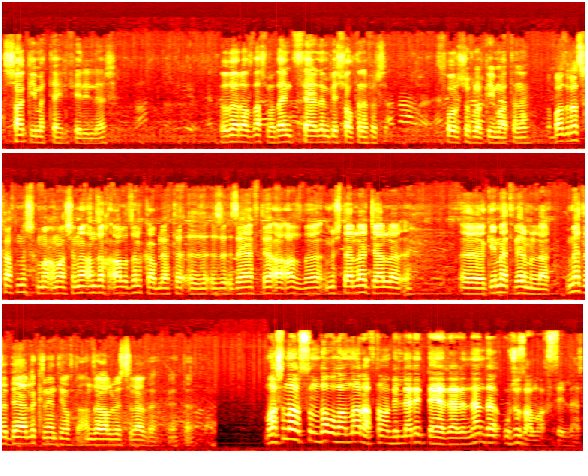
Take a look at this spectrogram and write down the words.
aşağı qiymət təklif eləyirlər. O da razılaşmır da indi səhərdən 5-6 nəfər soruşublar qiymətini. Bazara çıxartmış ma maşını ancaq alıcılıq qabiliyyəti e, zəifdir, azdır. Müştərilər gəlirlər, qiymət vermirlər. Ümumiyyətlə dəyərli klient yoxdur, ancaq alverçilərdir klientlər. Maşın arzusunda olanlar avtomobilləri dəyərlərindən də ucuz almaq istəyirlər.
